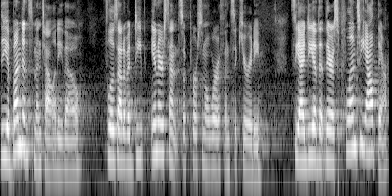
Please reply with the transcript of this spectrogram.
The abundance mentality, though, flows out of a deep inner sense of personal worth and security. It's the idea that there is plenty out there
